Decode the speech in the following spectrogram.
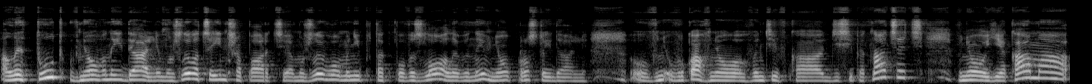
Але тут в нього вони ідеальні. Можливо, це інша партія. Можливо, мені б так повезло, але вони в нього просто ідеальні. В, в руках в нього гвинтівка DC-15, в нього є кама.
